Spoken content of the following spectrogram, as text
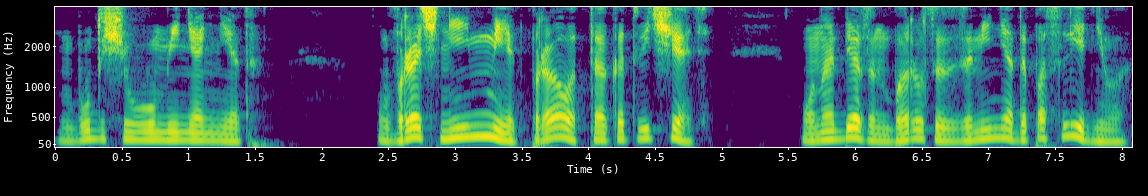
Будущего у меня нет. Врач не имеет права так отвечать. Он обязан бороться за меня до последнего.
